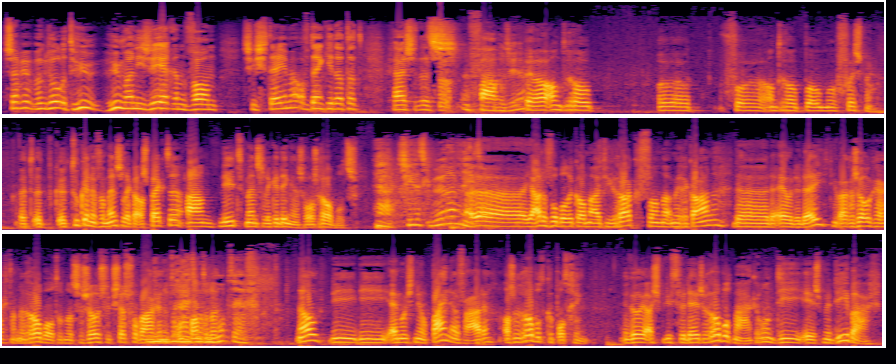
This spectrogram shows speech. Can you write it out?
Snap je, ik bedoel, het hu humaniseren van systemen? Of denk je dat het. Gijs, dat is een fabeltje? Ja, antroop. Uh, voor antropomorfisme. Het, het, het, toekennen van menselijke aspecten aan niet-menselijke dingen, zoals robots. Ja, zie je dat gebeuren of niet? Uh, ja, de voorbeelden komen uit Irak van de Amerikanen, de, de EODD. Die waren zo gehecht aan de robot, omdat ze zo succesvol waren in het ontmantelen. Nou, die, die emotioneel pijn ervaren als een robot kapot ging. En wil je alsjeblieft weer deze robot maken, want die is me dierbaar.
